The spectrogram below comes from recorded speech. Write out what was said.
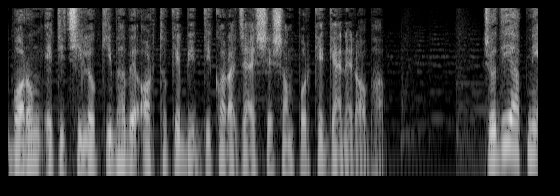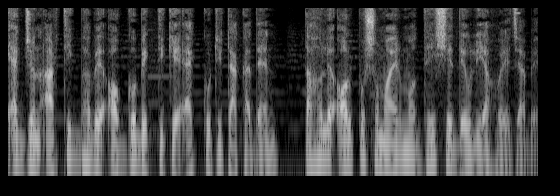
বরং এটি ছিল কীভাবে অর্থকে বৃদ্ধি করা যায় সে সম্পর্কে জ্ঞানের অভাব। যদি আপনি একজন আর্থিকভাবে অজ্ঞ ব্যক্তিকে এক কোটি টাকা দেন, তাহলে অল্প সময়ের মধ্যেই সে দেউলিয়া হয়ে যাবে।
